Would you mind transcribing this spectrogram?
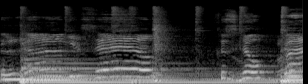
love yourself, cause nobody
